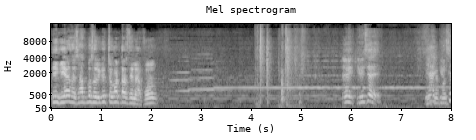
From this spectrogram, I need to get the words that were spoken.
ঠিকই আছে সাত বছর কিচ্ছু করতে পারছি না ফোন। এই কি হয়েছে এই, কি হয়েছে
